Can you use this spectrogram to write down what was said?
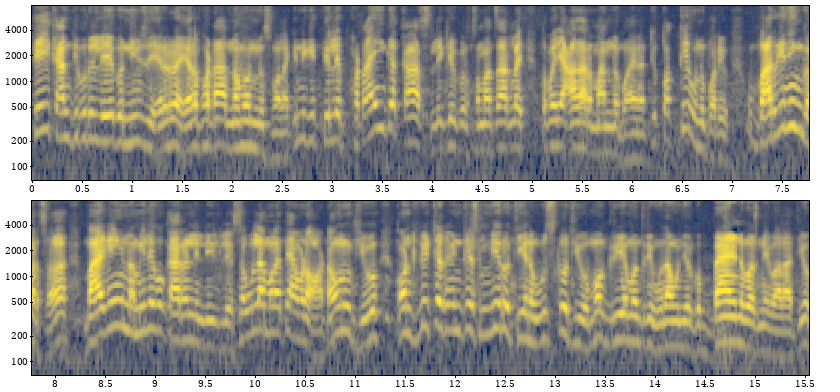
त्यही कान्तिपुरले लेखेको न्युज हेरेर हेर फटा नभन्नुहोस् मलाई किनकि त्यसले फटाइका कास लेखेको समाचारलाई तपाईँले आधार मान्नु भएन। त्यो तथ्य हुनु पऱ्यो ऊ बार्गेनिङ गर्छ। बार्गेनिङ नमिलेको कारणले न्युज लेख्छ। उसलाई मलाई त्यहाँबाट हटाउनु थियो। कन्फ्लिक्ट अफ इन्ट्रेस्ट मेरो थिएन उसको थियो। म गृहमन्त्री हुँदा उनीहरूको ब्यान्ड बस्नेवाला थियो।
